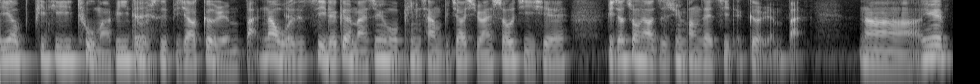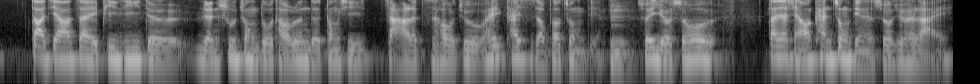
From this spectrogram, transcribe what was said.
也有 PTT Two 嘛，PTT Two 是比较个人版。那我的自己的个人版是因为我平常比较喜欢收集一些比较重要资讯放在自己的个人版。那因为大家在 PTT 的人数众多，讨论的东西杂了之后，就哎开始找不到重点。嗯，所以有时候。大家想要看重点的时候，就会来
